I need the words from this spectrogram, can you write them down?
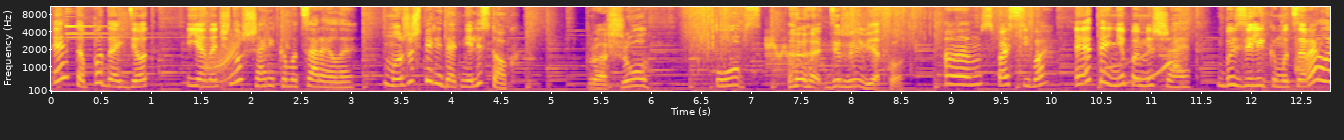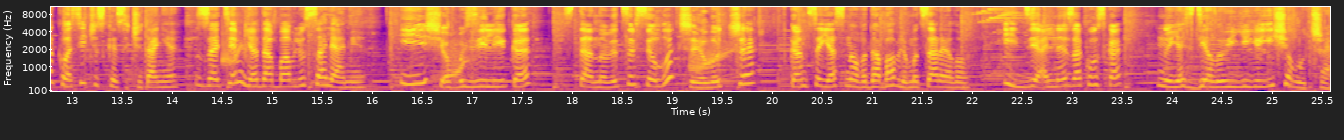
Это подойдет. Я начну с шарика моцареллы. Можешь передать мне листок? Прошу. Упс. Держи ветку. Эм, спасибо. Это не помешает. Базилик и моцарелла – классическое сочетание. Затем я добавлю солями. И еще базилика. Становится все лучше и лучше. В конце я снова добавлю моцареллу. Идеальная закуска. Но я сделаю ее еще лучше.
